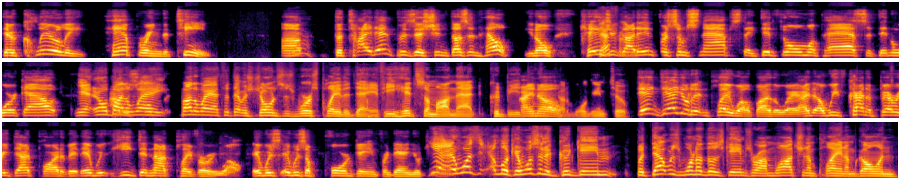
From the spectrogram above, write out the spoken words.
They're clearly hampering the team. Uh, yeah the tight end position doesn't help. You know, Cager got in for some snaps. They did throw him a pass. It didn't work out. Yeah. Oh, by the way, hoping- by the way, I thought that was Jones's worst play of the day. If he hits him on that, could be. I know. Got a Ball game too. Dan- Daniel didn't play well, by the way. I, we've kind of buried that part of it. It was he did not play very well. It was it was a poor game for Daniel. Jones. Yeah, it was. Look, it wasn't a good game, but that was one of those games where I'm watching him play and I'm going.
